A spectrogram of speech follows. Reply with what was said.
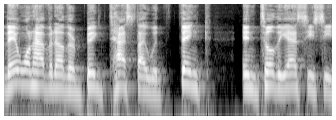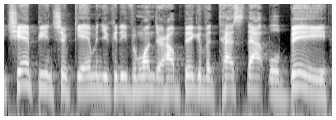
they won't have another big test, I would think, until the SEC championship game. And you could even wonder how big of a test that will be.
